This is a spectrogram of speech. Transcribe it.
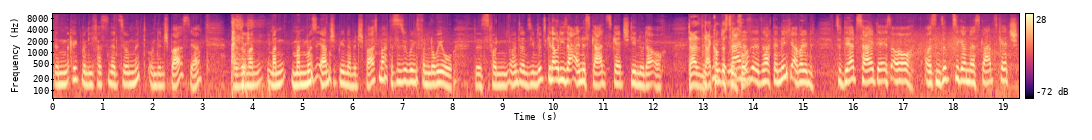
Dann kriegt man die Faszination mit und den Spaß, ja. Also man, man, man muss ernst spielen, damit es Spaß macht. Das ist übrigens von Loriot. Das ist von 1977. Genau dieser eine Skat-Sketch, den du da auch Da, da kommt es drin Nein, vor. das äh, sagt er nicht, aber den, zu der Zeit, der ist auch aus den 70ern, der Skat-Sketch.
